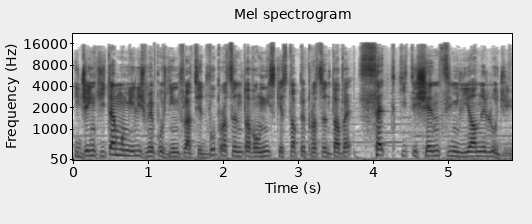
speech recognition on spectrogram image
I dzięki temu mieliśmy później inflację dwuprocentową, niskie stopy procentowe. Setki tysięcy, miliony ludzi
